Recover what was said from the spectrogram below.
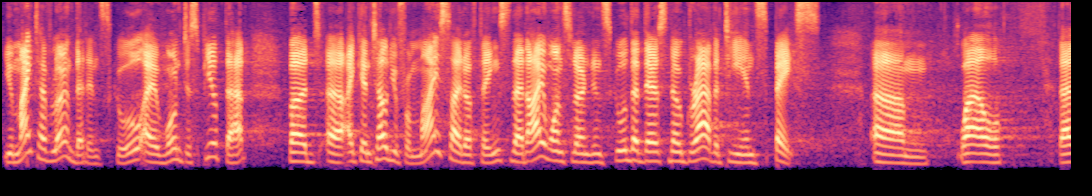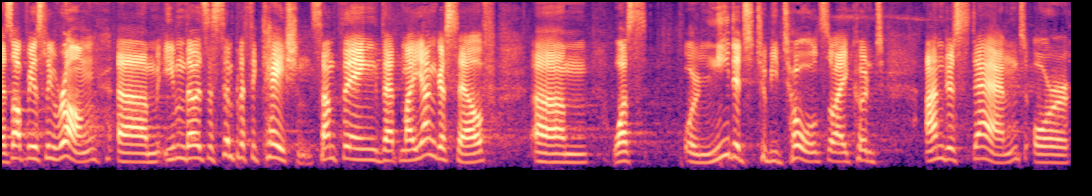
you might have learned that in school, I won't dispute that, but uh, I can tell you from my side of things that I once learned in school that there's no gravity in space. Um, while that is obviously wrong, um, even though it's a simplification, something that my younger self um, was or needed to be told so I could understand or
